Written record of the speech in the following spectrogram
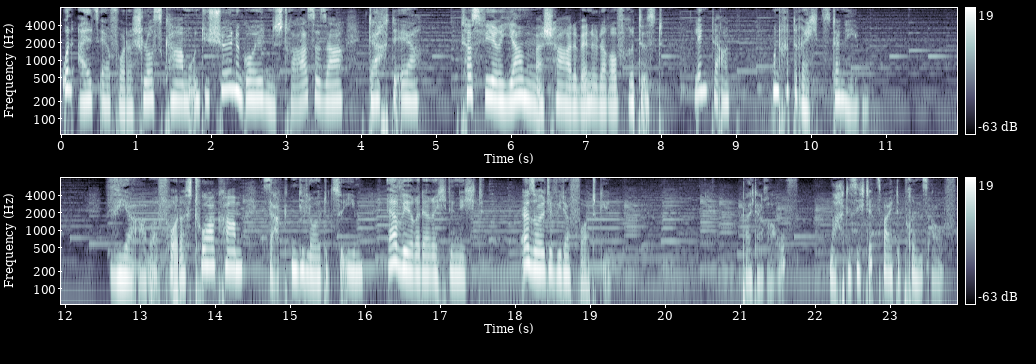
und als er vor das Schloss kam und die schöne goldene Straße sah, dachte er, das wäre jammer schade, wenn du darauf rittest, lenkte ab und ritt rechts daneben. Wie er aber vor das Tor kam, sagten die Leute zu ihm, er wäre der Rechte nicht, er sollte wieder fortgehen. Bald darauf machte sich der zweite Prinz auf,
